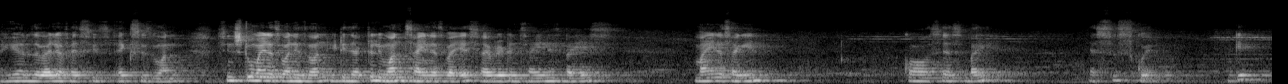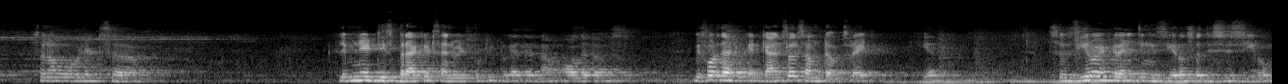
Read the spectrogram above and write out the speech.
Here the value of s is x is 1 since 2 minus 1 is 1 it is actually 1 sine s by s. I have written sine s by s minus again cos s by s square. Okay? So now let's uh, eliminate these brackets and we'll put it together now all the terms. Before that we can cancel some terms right? Here. So 0 into anything is 0 so this is 0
